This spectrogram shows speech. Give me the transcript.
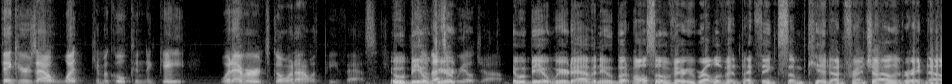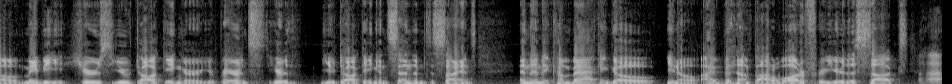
figures out what chemical can negate whatever's going on with pfas It would be so a that's weird. a real job It would be a weird avenue, but also very relevant. I think some kid on French Island right now maybe hears you talking or your parents hear you talking and send them to science. And then they come back and go, you know, I've been on bottled water for a year. This sucks. Uh-huh.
